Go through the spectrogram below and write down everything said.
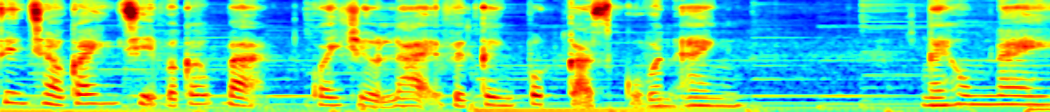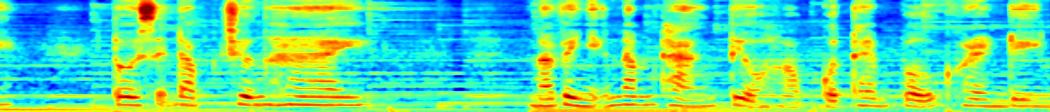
Xin chào các anh chị và các bạn quay trở lại với kênh podcast của Vân Anh. Ngày hôm nay, tôi sẽ đọc chương 2 nói về những năm tháng tiểu học của Temple Grandin.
